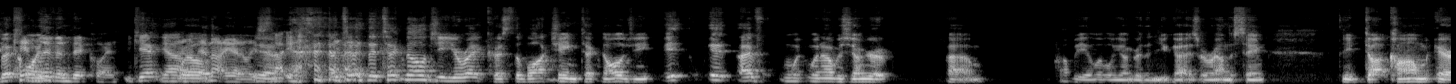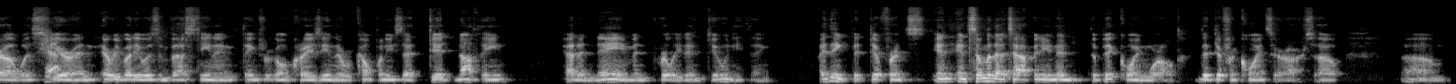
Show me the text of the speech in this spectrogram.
Bitcoin. live in Bitcoin. you can't. Yeah. Well, not yet, at least. yeah. not the, yet. te- the technology. You're right, Chris. The blockchain technology. It. It. I've when I was younger, um, probably a little younger than you guys, or around the same. The dot com era was Yeah. here, and everybody was investing, and things were going crazy. And there were companies that did nothing, had a name, and really didn't do anything. I think the difference, and, and some of that's happening in the Bitcoin world, the different coins there are. So, um,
